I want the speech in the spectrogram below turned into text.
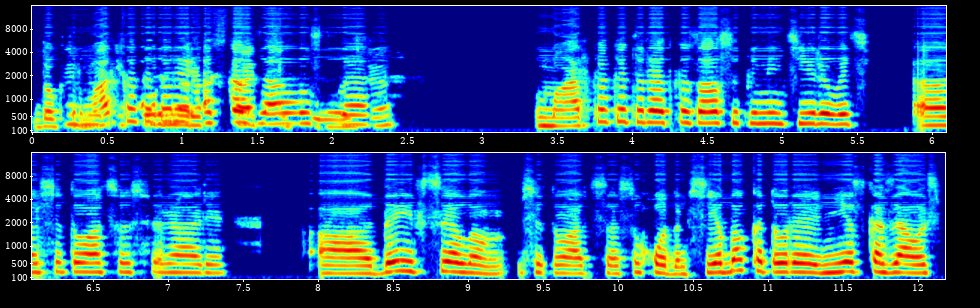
доктор Марка, который отказался, Марка, который отказался комментировать э, ситуацию с Феррари, а, да и в целом ситуация с уходом Себа, которая не сказалась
